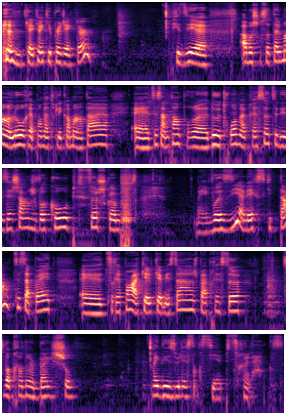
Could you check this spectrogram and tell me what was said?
quelqu'un qui est projecteur, puis il dit euh, Ah, moi, je trouve ça tellement lourd, répondre à tous les commentaires. Euh, tu sais, ça me tente pour euh, deux, trois, mais après ça, tu sais, des échanges vocaux, puis tout ça, je suis comme, ben, vas-y avec ce qui te tente. Tu sais, ça peut être, tu réponds à quelques messages, puis après ça, tu vas prendre un bain chaud avec des huiles essentielles, puis tu relaxes.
